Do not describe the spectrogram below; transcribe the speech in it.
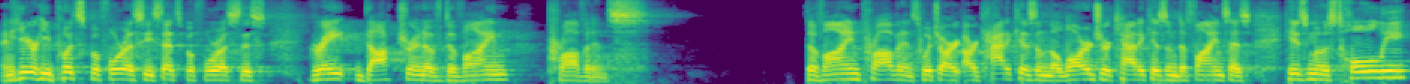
And here he puts before us, he sets before us this great doctrine of divine providence divine providence, which our, our catechism, the larger catechism defines as his most holy,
